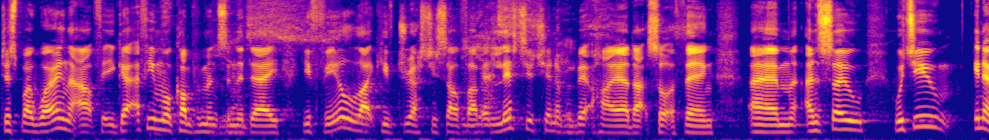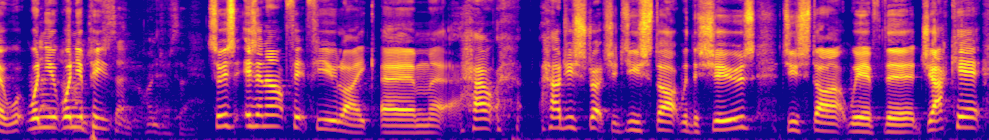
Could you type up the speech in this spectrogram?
just by wearing that outfit you get a few more compliments in the day. You feel like you've dressed yourself up. It Yes. lifts your chin up a bit higher that sort of thing. Um, and so would you you know when you when you 100%, 100%. so is, is an outfit for you like um, how how do you structure? Do you start with the shoes? Do you start with the jacket? Do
